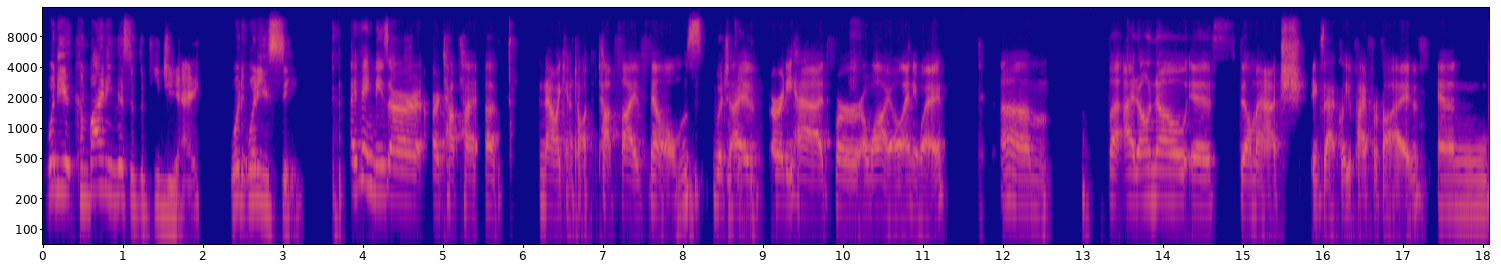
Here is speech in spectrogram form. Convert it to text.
what do you combining this with the PGA? What what do you see? I think these are our top five. Uh, now I can't talk top five films, which Okay. I've already had for a while anyway. Um, but I don't know if they'll match exactly five for five. And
